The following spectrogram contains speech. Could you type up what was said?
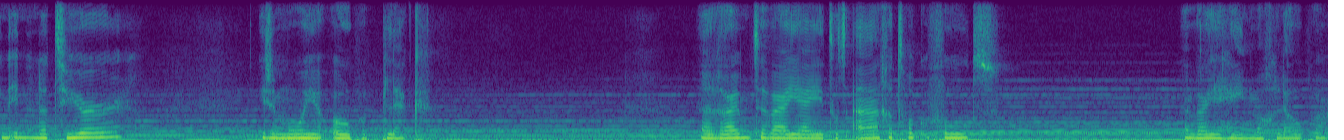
En in de natuur is een mooie open plek. Een ruimte waar jij je tot aangetrokken voelt en waar je heen mag lopen.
